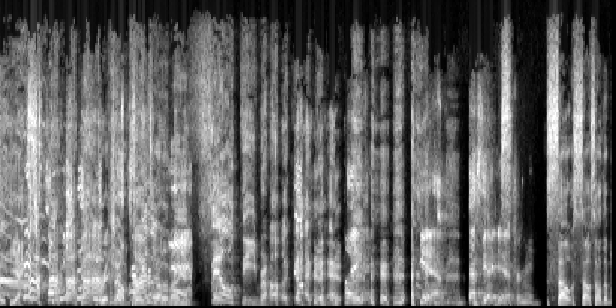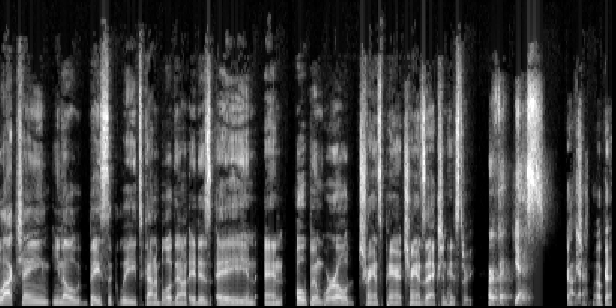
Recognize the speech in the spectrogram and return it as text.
yes. Rich off Tyler would be filthy, bro. Like, yeah, that's the idea for me. So, so, so the blockchain, you know, basically to kind of boil down, it is a an, an open world, transparent transaction history. Perfect. Yes. Gotcha. Okay.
